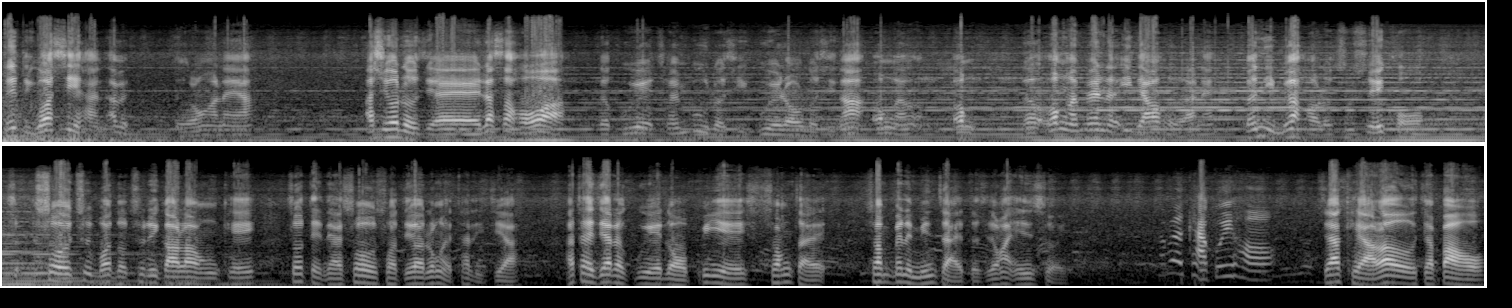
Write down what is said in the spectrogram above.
你对我细汉啊，未就拢安尼啊。啊，小就是垃圾河啊，就规个全部就是规个路就是那往南往呃往南边的一条河安尼。等你们要好的出水口，所以出无就出去到老龙溪，所定定所有沙雕拢会塌伫遮。啊！在遮个规个路边的双仔、双边的民宅，就是拢淹水。他们卡几号？遮卡了遮八号。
